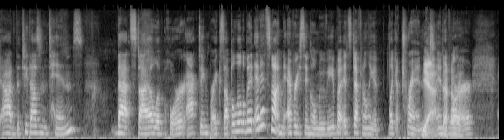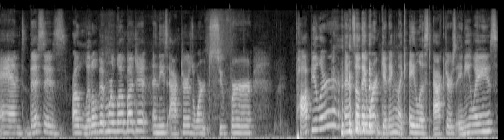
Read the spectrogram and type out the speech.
god the 2010s that style of horror acting breaks up a little bit and it's not in every single movie but it's definitely a, like a trend Yeah, in definitely. horror. And this is a little bit more low budget and these actors weren't super popular and so they weren't getting like a-list actors anyways.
